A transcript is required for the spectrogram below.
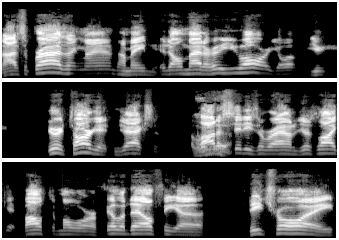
not surprising, man. I mean, it don't matter who you are. You're you, you're a target in Jackson. A oh, lot yeah. of cities around just like it: Baltimore, Philadelphia, Detroit.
